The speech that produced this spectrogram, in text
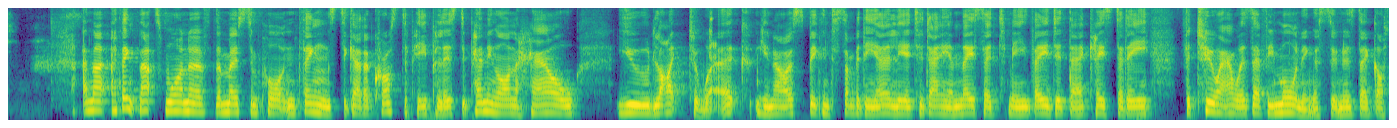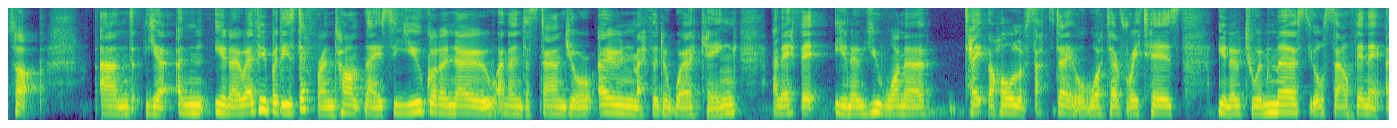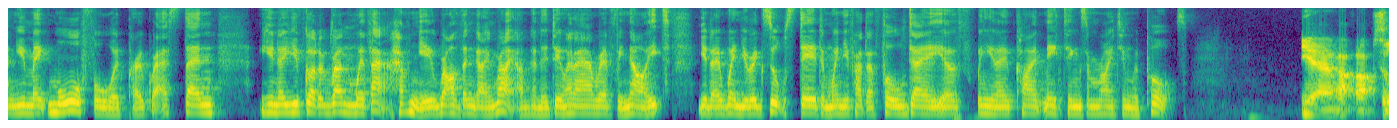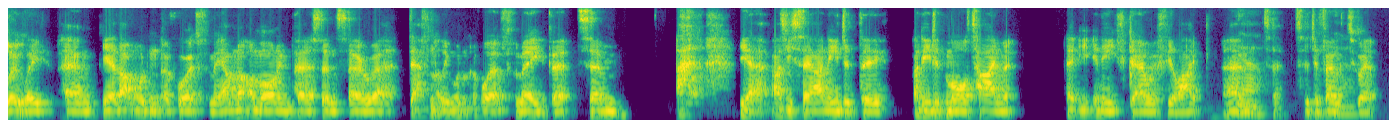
And I, I think that's one of the most important things to get across to people is depending on how you like to work. You know, I was speaking to somebody earlier today and they said to me they did their case study for two hours every morning as soon as they got up and yeah and you know everybody's different aren't they? So you've got to know and understand your own method of working. And if it you know you want to take the whole of saturday or whatever it is you know to immerse yourself in it and you make more forward progress then you know you've got to run with that haven't you? Rather than going right i'm going to do an hour every night you know when you're exhausted and when you've had a full day of you know client meetings and writing reports yeah, absolutely. Um, yeah, that wouldn't have worked for me. I'm not a morning person, so uh, definitely wouldn't have worked for me. But um, yeah, as you say, I needed the I needed more time at, at, in each go, if you like, um, yeah. to, to devote yeah. to it.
